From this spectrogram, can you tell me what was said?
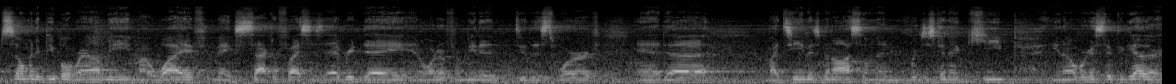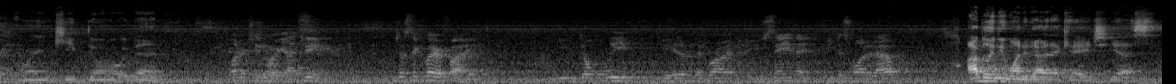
so many people around me. My wife makes sacrifices every day in order for me to do this work, and uh, my team has been awesome. And we're just gonna keep, you know, we're gonna stick together, and we're gonna keep doing what we've been. One or two more guys. Gene, just to clarify, you don't believe you hit him in the groin. Are you saying that he just wanted out? I believe he wanted out of that cage. Yes.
